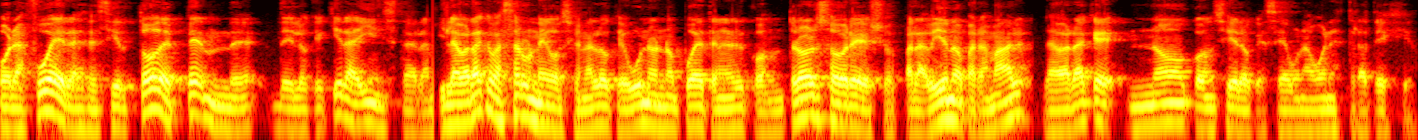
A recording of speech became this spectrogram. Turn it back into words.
por afuera, es decir, todo depende de lo que quiera Instagram. Y la verdad que va a un negocio en algo que uno no puede tener control sobre ello, para bien o para mal, la verdad que no considero que sea una buena estrategia.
